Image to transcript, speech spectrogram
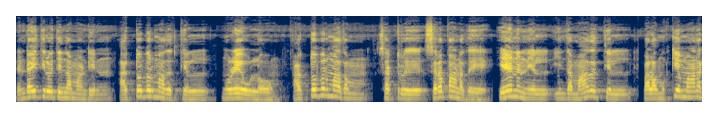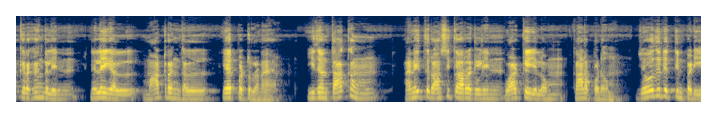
ரெண்டாயிரத்தி இருபத்தி ஐந்தாம் ஆண்டின் அக்டோபர் மாதத்தில் நுழைய உள்ளோம். அக்டோபர் மாதம் சற்று சிறப்பானது. ஏனெனில் இந்த மாதத்தில் பல முக்கியமான கிரகங்களின் நிலைகள் மாற்றங்கள் ஏற்பட்டுள்ளன. இதன் தாக்கம் அனைத்து ராசிக்காரர்களின் வாழ்க்கையிலும் காணப்படும். ஜோதிடத்தின்படி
